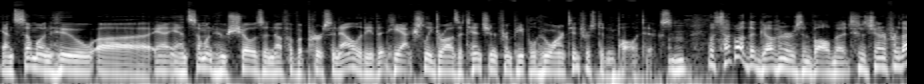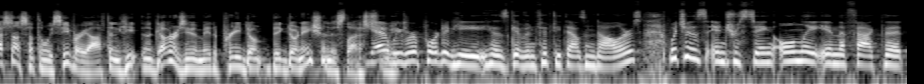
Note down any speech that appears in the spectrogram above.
and someone who uh, and, and, someone who shows enough of a personality that he actually draws attention from people who aren't interested in politics. Mm-hmm. Let's talk about the governor's involvement, because Jennifer, that's not something we see very often. He, the governor's even made a pretty do- big donation this last yeah, week. Yeah, we reported he has given fifty thousand dollars, which is interesting only in the fact that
